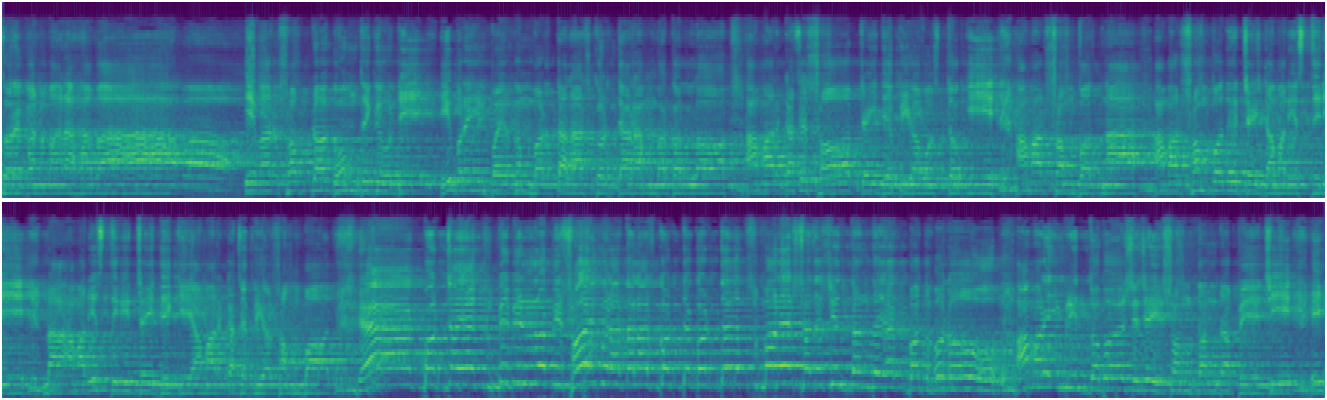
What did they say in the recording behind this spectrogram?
জোরে কান মারা হাবা এবার স্বপ্ন ঘুম থেকে উঠে ইব্রাহিম পয়গম্বর তালাশ করতে আরম্ভ করল। আমার কাছে সব চাইতে প্রিয় বস্তু কি? আমার সম্পদ না। আমার সম্পদের চাইতে আমার স্ত্রী না। আমার স্ত্রীর চাইতে কি আমার কাছে প্রিয় সম্পদ? এক পর্যায়ে বিভিন্ন বিষয়গুলো তালাশ করতে করতে মনের সাথে সিদ্ধান্ত একবাদ হলো। আমার এই বৃদ্ধ বয়সে যে সন্তানটা পেয়েছি, এই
